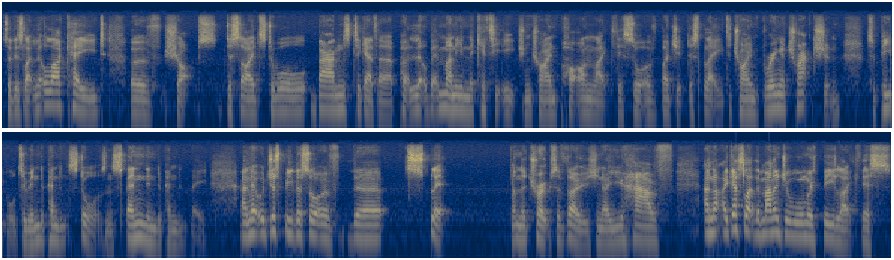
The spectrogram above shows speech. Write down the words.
So this like little arcade of shops decides to all band together, put a little bit of money in the kitty each, and try and put on like this sort of budget display to try and bring attraction to people to independent stores and spend independently. And it would just be the sort of the split and the tropes of those. You know, you have and I guess like the manager will almost be like this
